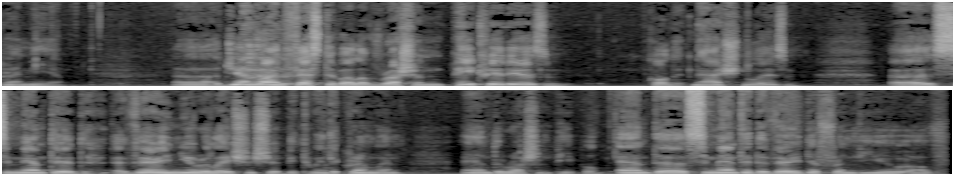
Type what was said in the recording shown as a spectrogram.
Crimea. Uh, a genuine festival of Russian patriotism, call it nationalism, uh, cemented a very new relationship between the Kremlin and the Russian people, and uh, cemented a very different view of,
